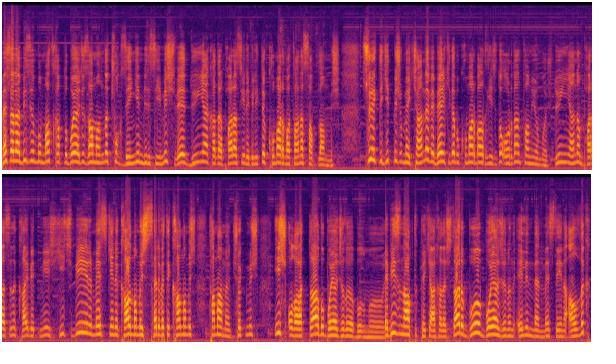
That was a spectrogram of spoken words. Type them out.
Mesela bizim bu matkaplı boyacı zamanında çok zengin birisiymiş ve dünya kadar parasıyla birlikte kumar batağına saplanmış. Sürekli gitmiş bu mekana ve belki de bu kumarbaz Yiğit'i de oradan tanıyormuş. Dünyanın parasını kaybetmiş, hiçbir meskeni kalmamış, serveti kalmamış, tamamen çökmüş. İş olarak da bu boyacılığı bulmuş. E biz ne yaptık peki arkadaşlar? Bu boyacının elinden mesleğini aldık.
